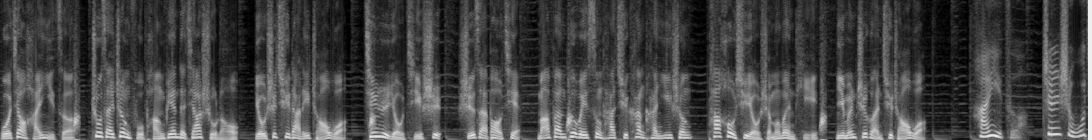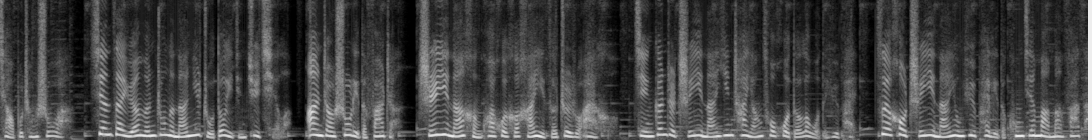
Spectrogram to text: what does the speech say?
我叫韩以泽，住在政府旁边的家属楼，有事去那里找我。今日有急事，实在抱歉，麻烦各位送他去看看医生。他后续有什么问题，你们只管去找我。韩以泽。真是无巧不成书啊！现在原文中的男女主都已经聚齐了，按照书里的发展，迟一男很快会和韩以泽坠入爱河，紧跟着迟一男阴差阳错获得了我的玉佩，最后迟一男用玉佩里的空间慢慢发财，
